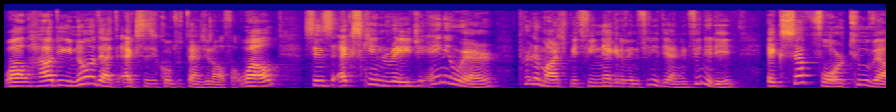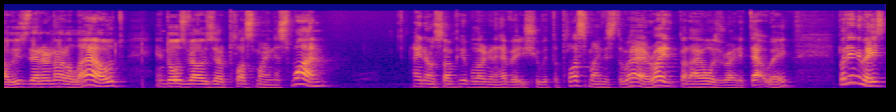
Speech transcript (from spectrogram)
Well, how do you know that x is equal to tangent alpha? Well, since x can range anywhere pretty much between negative infinity and infinity, except for two values that are not allowed, and those values are plus minus 1. I know some people are going to have an issue with the plus minus the way I write it, but I always write it that way. But anyways,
